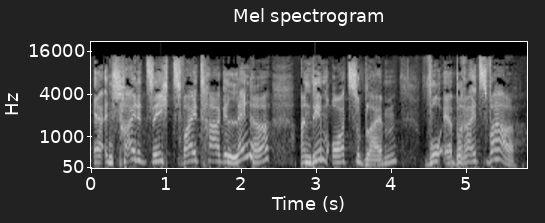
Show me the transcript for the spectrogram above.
er entscheidet sich, zwei Tage länger an dem Ort zu bleiben, wo er bereits war.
